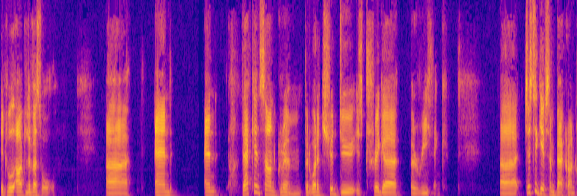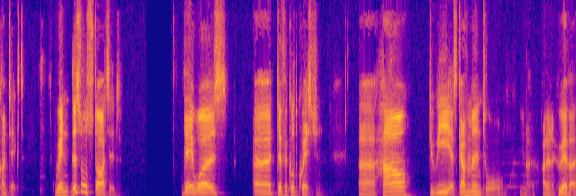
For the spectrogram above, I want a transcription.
It will outlive us all. Uh, and and that can sound grim, but what it should do is trigger a rethink. Uh, just to give some background context, when this all started, there was a difficult question: uh, How do we, as government, or you know, I don't know, whoever,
